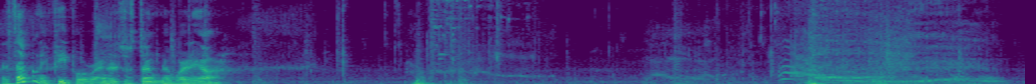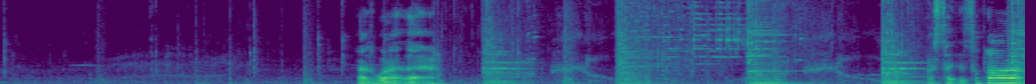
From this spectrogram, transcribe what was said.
There's definitely people around, I just don't know where they are. There's one out there. Let's take this apart.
